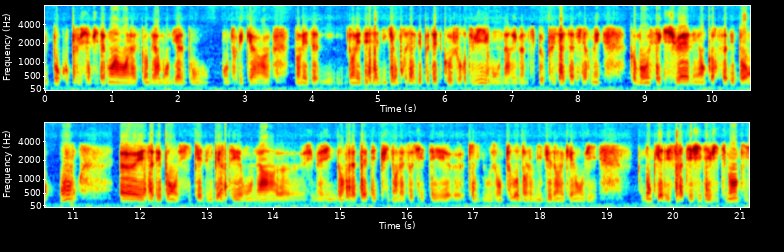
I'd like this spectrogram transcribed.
et beaucoup plus évidemment avant la Seconde Guerre mondiale, bon, en tous les cas, dans les, dans les décennies qui ont précédé, peut-être qu'aujourd'hui, on arrive un petit peu plus à s'affirmer comme homosexuel, et encore ça dépend où. Euh, et ça dépend aussi quelle liberté on a, euh, j'imagine, dans sa tête et puis dans la société euh, qui nous entoure, dans le milieu dans lequel on vit. Donc il y a des stratégies d'évitement qui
